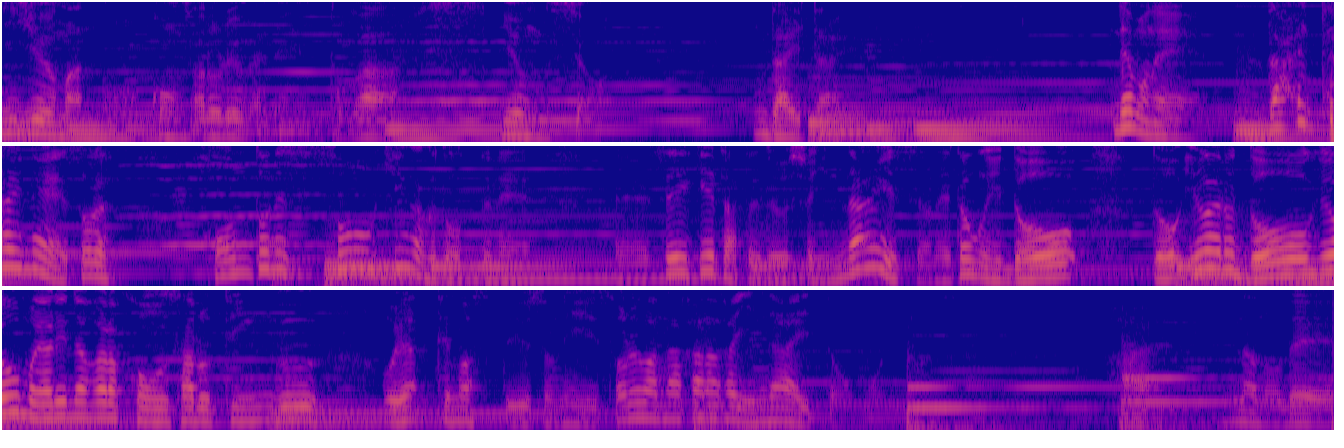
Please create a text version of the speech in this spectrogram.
20万のコンサル料やねんとか言うんですよ。大体。でもね大体ねそれ本当にその金額取ってね、えー、生計立ててる人いないですよね。特に同いわゆる同業もやりながらコンサルティングをやってますっていう人にそれはなかなかいないと思います。はい。なので、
